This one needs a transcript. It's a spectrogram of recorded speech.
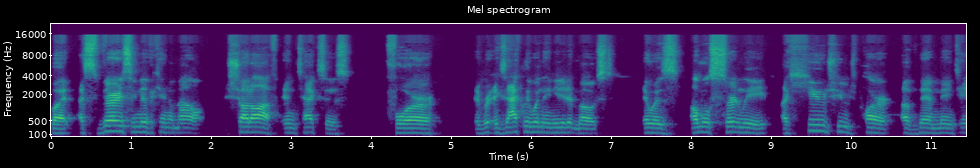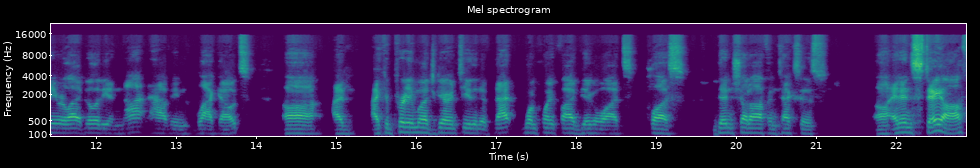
but a very significant amount shut off in Texas for exactly when they needed it most. It was almost certainly a huge, huge part of them maintaining reliability and not having blackouts. Uh, I I could pretty much guarantee that if that 1.5 gigawatts plus didn't shut off in Texas uh, and then stay off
